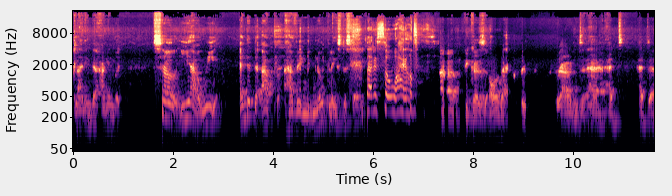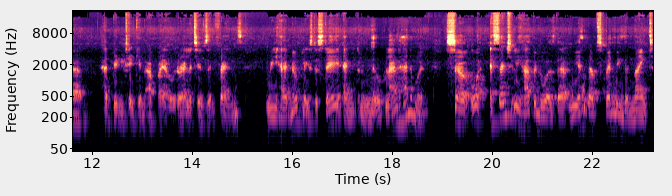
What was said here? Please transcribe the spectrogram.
planning the honeymoon." So yeah, we ended up having no place to stay. That is so wild. Uh, because all the houses around had had um, had been taken up by our relatives and friends. We had no place to stay and no planned honeymoon. So what essentially happened was that we ended up spending the night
